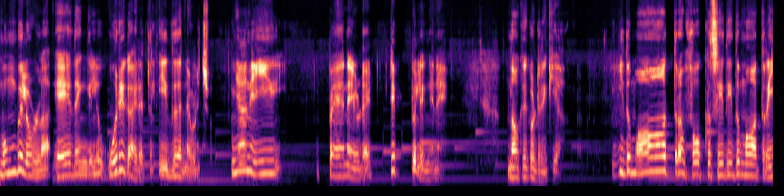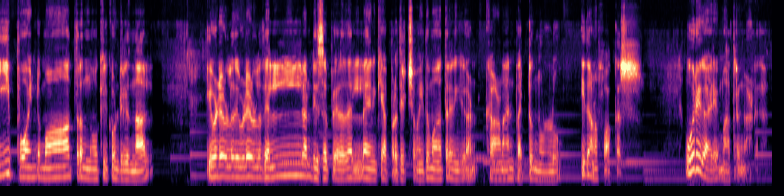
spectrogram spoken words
മുമ്പിലുള്ള ഏതെങ്കിലും ഒരു കാര്യത്തിൽ ഇത് തന്നെ വിളിച്ചു ഞാൻ ഈ പേനയുടെ ടിപ്പിൽ ഇങ്ങനെ നോക്കിക്കൊണ്ടിരിക്കുക. ഇത് മാത്രം ഫോക്കസ് ചെയ്ത് ഇത് മാത്രം ഈ പോയിന്റ് മാത്രം നോക്കിക്കൊണ്ടിരുന്നാൽ ഇവിടെയുള്ളത് ഇവിടെയുള്ളത് എല്ലാം ഡിസപ്പിയർ അതെല്ലാം എനിക്ക് അപ്രത്യക്ഷമായി. ഇത് മാത്രമേ എനിക്ക് കാണാൻ പറ്റുന്നുള്ളൂ. ഇതാണ് ഫോക്കസ് ഒരു കാര്യം മാത്രം കാണുക.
